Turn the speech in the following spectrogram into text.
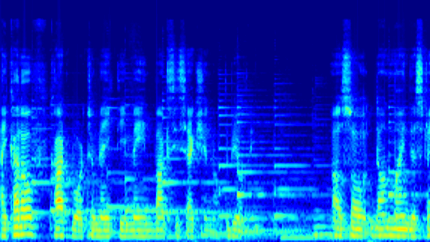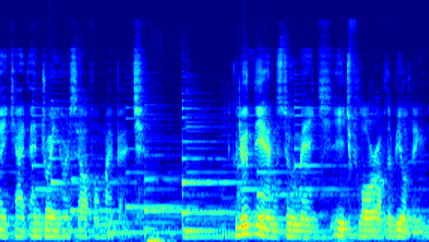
I cut off cardboard to make the main boxy section of the building. Also, don't mind the stray cat enjoying herself on my bench. Glued the ends to make each floor of the building.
